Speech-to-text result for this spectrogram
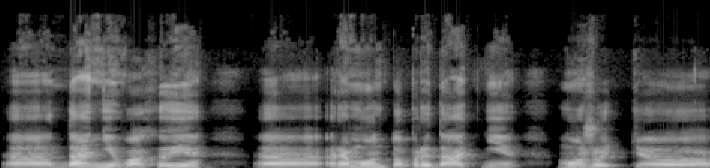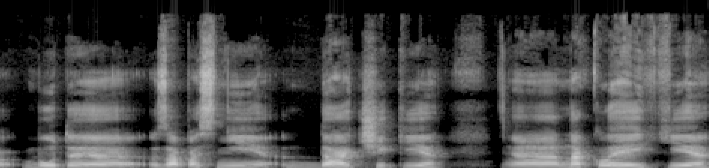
Е, дані ваги е, ремонтопридатні, можуть е, бути запасні датчики, е, наклейки,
